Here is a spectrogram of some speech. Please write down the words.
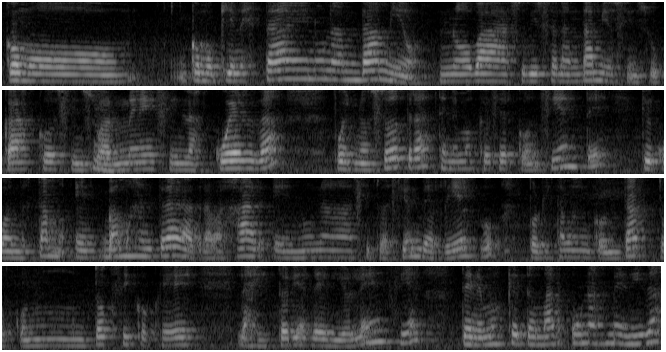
como, como quien está en un andamio no va a subirse al andamio sin su casco, sin su arnés, sin las cuerdas, pues nosotras tenemos que ser conscientes que cuando estamos vamos a entrar a trabajar en una situación de riesgo, porque estamos en contacto con un tóxico que es las historias de violencia, tenemos que tomar unas medidas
